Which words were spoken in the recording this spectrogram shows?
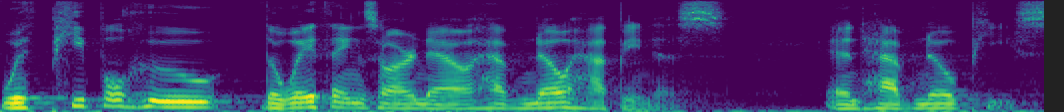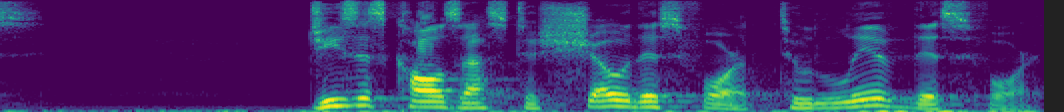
with people who, the way things are now, have no happiness and have no peace. Jesus calls us to show this forth, to live this forth.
